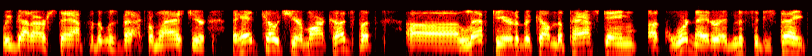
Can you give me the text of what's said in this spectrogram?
We've got our staff that was back from last year. The head coach here, Mark Hudspeth, uh, left here to become the pass game uh, coordinator at Mississippi State,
